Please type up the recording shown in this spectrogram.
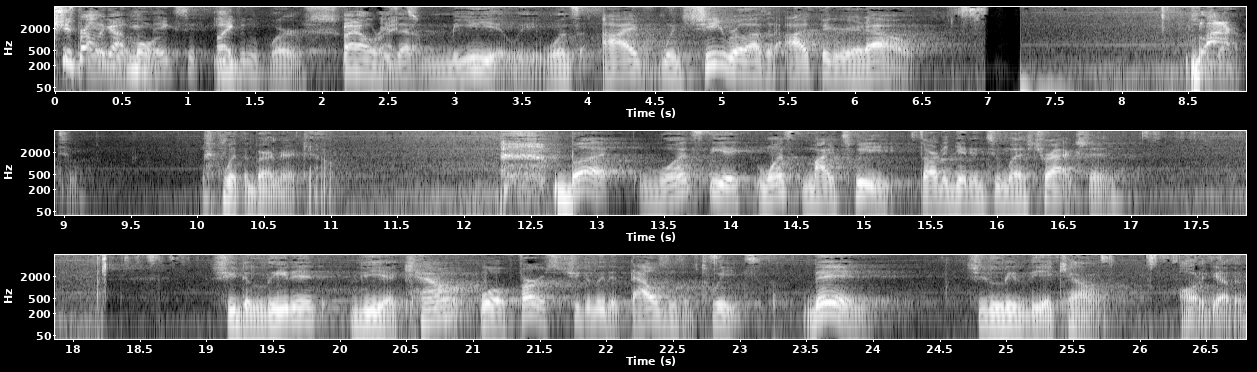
She's probably and got more. Makes it like, even worse. By all rights. Is that immediately once I when she realized that I figured it out, blacked with the burner account. But once the once my tweet started getting too much traction, she deleted the account. Well, first she deleted thousands of tweets. Then she deleted the account altogether.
